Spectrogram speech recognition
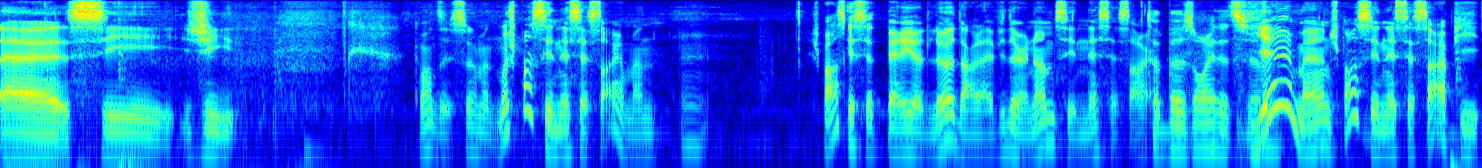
Euh, C'est. J'ai. Comment dire ça, man? Moi, je pense que c'est nécessaire, man. Mm. Je pense que cette période-là, dans la vie d'un homme, c'est nécessaire. Tu as besoin de ça. Yeah, man, je pense que c'est nécessaire. Puis,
